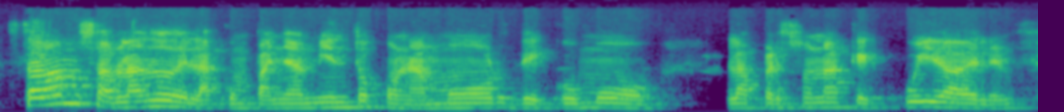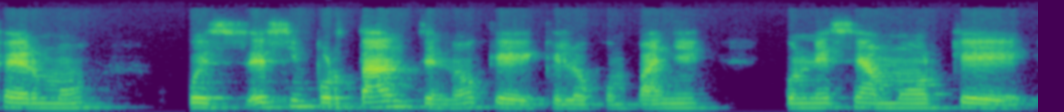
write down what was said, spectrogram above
Estábamos hablando del acompañamiento con amor, de cómo la persona que cuida del enfermo, pues es importante, ¿no? Que, lo acompañe con ese amor que,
